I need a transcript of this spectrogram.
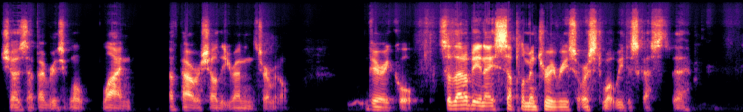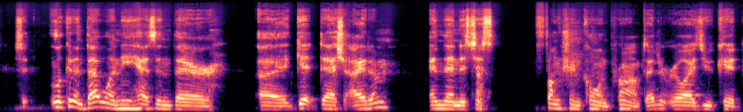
shows up every single line of PowerShell that you run in the terminal. Very cool. So that'll be a nice supplementary resource to what we discussed today. So looking at that one, he has in there uh, get dash item, and then it's just function colon prompt. I didn't realize you could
